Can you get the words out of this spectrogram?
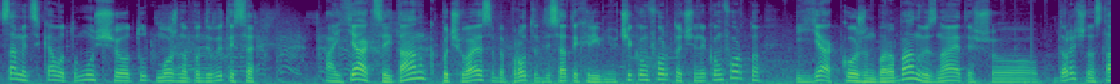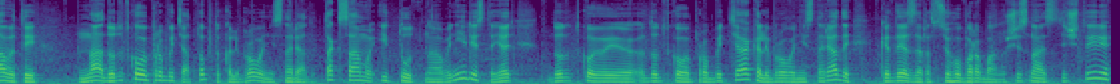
Саме цікаво, тому що тут можна подивитися, а як цей танк почуває себе проти 10-х рівнів. Чи комфортно, чи не комфортно. І як кожен барабан, ви знаєте, що доречно ставити на додаткове пробиття, тобто калібровані снаряди. Так само і тут на Авенірі стоять додаткові, додаткове пробиття, калібровані снаряди. КД зараз всього барабану 16,4.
